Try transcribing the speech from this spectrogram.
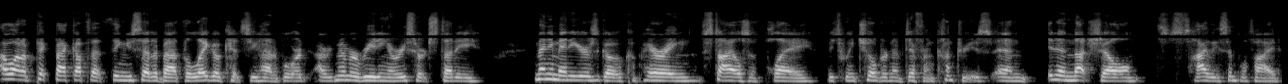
I want to pick back up that thing you said about the Lego kits you had aboard. I remember reading a research study many, many years ago comparing styles of play between children of different countries. And in a nutshell, it's highly simplified.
